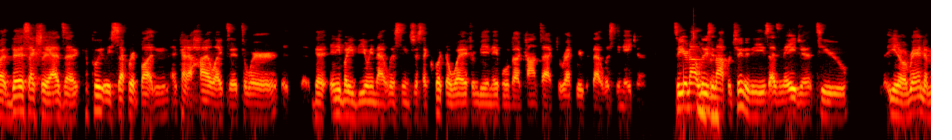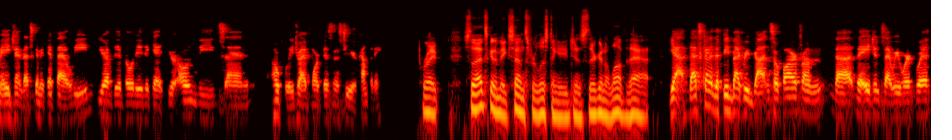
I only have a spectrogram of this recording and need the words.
But this actually adds a completely separate button and kind of highlights it to where it, that anybody viewing that listing is just a click away from being able to contact directly with that listing agent. So you're not okay. losing opportunities as an agent to, you know, a random agent that's going to get that lead. You have the ability to get your own leads and hopefully drive more business to your company. Right. So that's going to make sense for listing agents. They're going to love that. Yeah, that's kind of the feedback we've gotten so far from the, the agents that we work with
